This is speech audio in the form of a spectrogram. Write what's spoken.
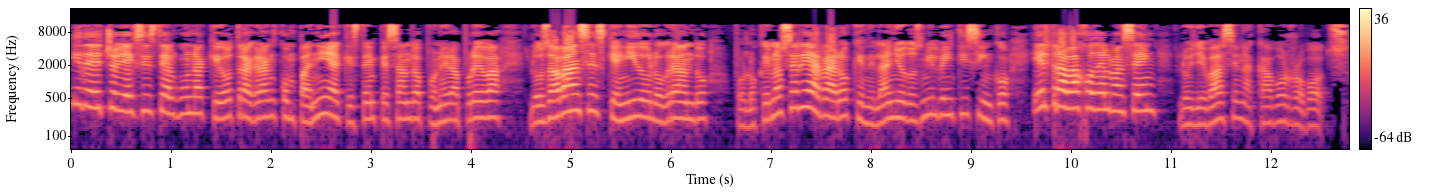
y de hecho ya existe alguna que otra gran compañía que está empezando a poner a prueba los avances que han ido logrando lo que no sería raro que en el año 2025 el trabajo de almacén lo llevasen a cabo robots.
